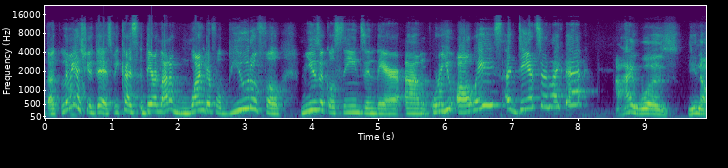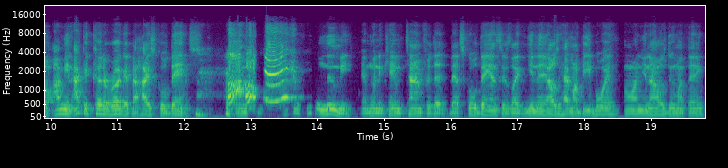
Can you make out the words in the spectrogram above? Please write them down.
uh, let me ask you this because there are a lot of wonderful, beautiful musical scenes in there. Um, were you always a dancer like that? I was. You know, I mean, I could cut a rug at the high school dance. Oh, okay. People knew me, and when it came time for that that school dance, like you know I was had my b boy on, you know I was doing my thing.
